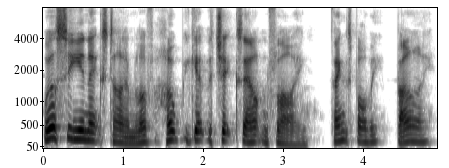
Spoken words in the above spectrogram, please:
We'll see you next time, love. Hope you get the chicks out and flying. Thanks, Bobby. Bye.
